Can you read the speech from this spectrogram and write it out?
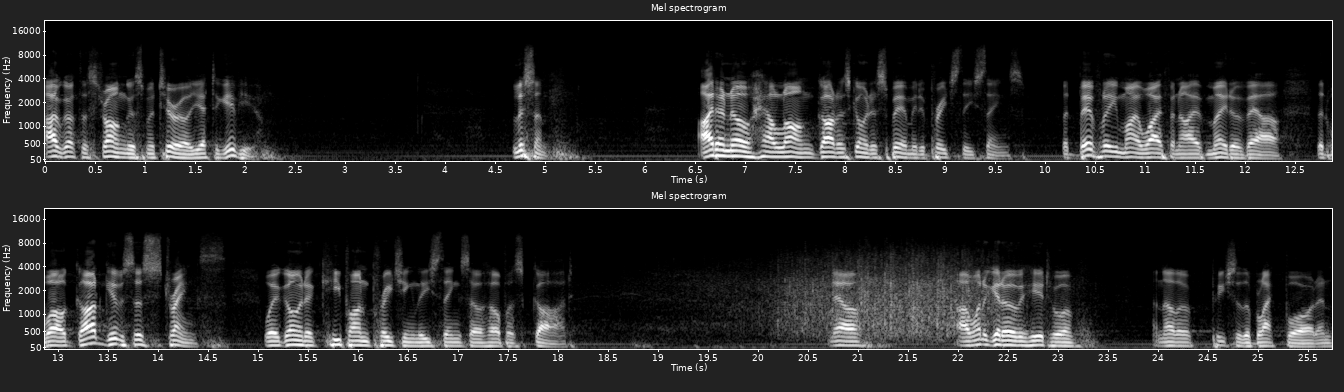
I've got the strongest material yet to give you. Listen, I don't know how long God is going to spare me to preach these things, but Beverly, my wife, and I have made a vow that while God gives us strength, we're going to keep on preaching these things, so help us God. Now, I want to get over here to a, another piece of the blackboard, and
